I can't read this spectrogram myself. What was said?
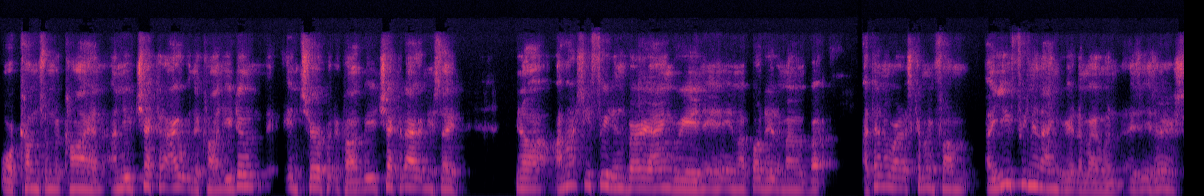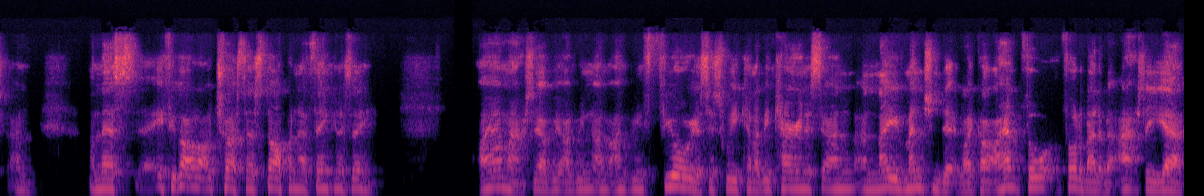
or comes from the client. And you check it out with the client. You don't interpret the client, but you check it out and you say, you know, I'm actually feeling very angry in, in my body at the moment, but I don't know where it's coming from. Are you feeling angry at the moment? Is, is there, and, and there's, if you've got a lot of trust, they'll stop and they'll think and they say, I am actually. I've been, I've been, I've been furious this week, and I've been carrying this. And, and now you've mentioned it, like I, I hadn't thought thought about it, but actually, yeah,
